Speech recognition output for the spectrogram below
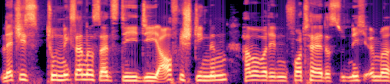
Legis tun nichts anderes als die, die aufgestiegenen, haben aber den Vorteil, dass du nicht immer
